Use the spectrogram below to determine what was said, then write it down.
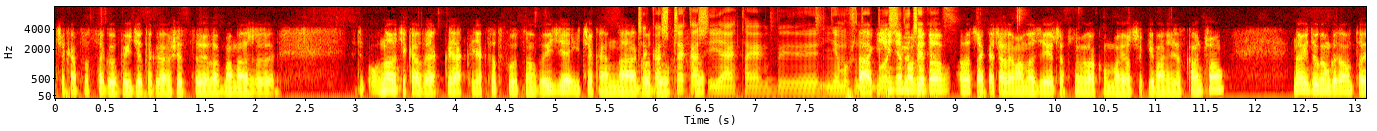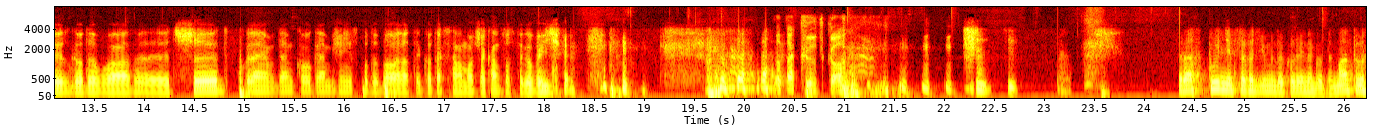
ciekaw, co z tego wyjdzie. Ta gra już jest tyle robiona, że no ciekawe, jak, jak, jak to twórcom wyjdzie i czekam na Czekasz, Godów. czekasz i jak tak jakby nie można Tak, było się się nie mogę do, doczekać. doczekać, ale mam nadzieję, że w tym roku moje oczekiwania się skończą. No i drugą grą to jest God of War e, 3. Pograłem w demko, gra mi się nie spodobała, dlatego tak samo czekam, co z tego wyjdzie. To tak krótko. Teraz płynnie przechodzimy do kolejnego tematu.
